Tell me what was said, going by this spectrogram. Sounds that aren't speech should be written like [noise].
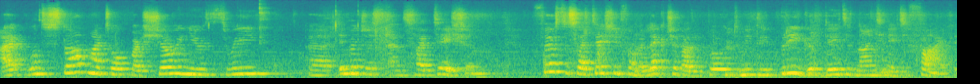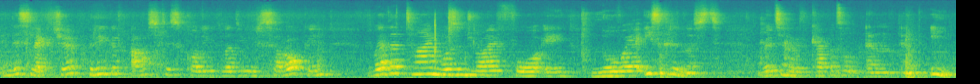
I want to start my talk by showing you three uh, images and citation. First, a citation from a lecture by the poet Dmitry Prigov, dated 1985. In this lecture, Prigov asked his colleague Vladimir Sorokin whether time wasn't ripe for a Novaya Iskrennost, written with capital N and E.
